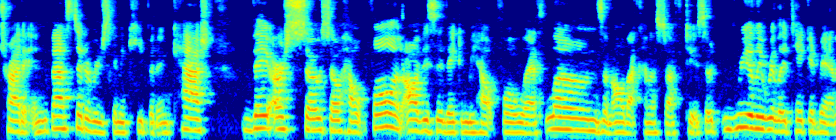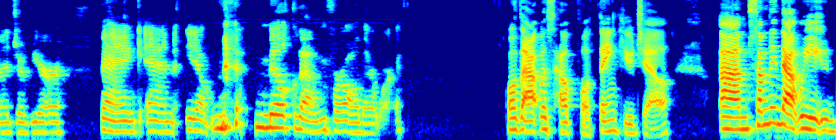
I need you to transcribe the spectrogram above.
try to invest it or you're just going to keep it in cash they are so so helpful. And obviously they can be helpful with loans and all that kind of stuff too. So really really take advantage of your bank and you know milk them for all they're worth. Well that was helpful. Thank you jill um, something that we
